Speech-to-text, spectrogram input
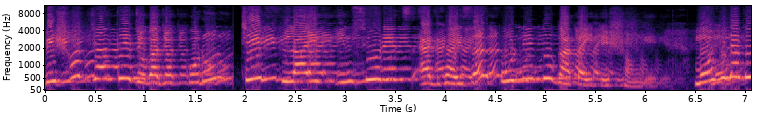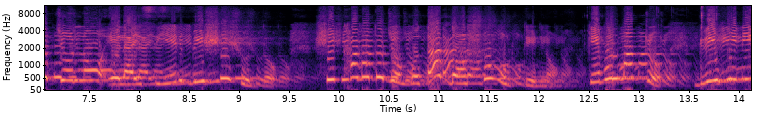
বিশদ জানতে যোগাযোগ করুন chief life insurance advisor Purnendu গাতাইতের সঙ্গে। মহিলাদের জন্য এলআইসি এর বিশেষ উদ্যোগ। শিক্ষাগত যোগ্যতা দশম উত্তীর্ণ। কেবলমাত্র গৃহিণী,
